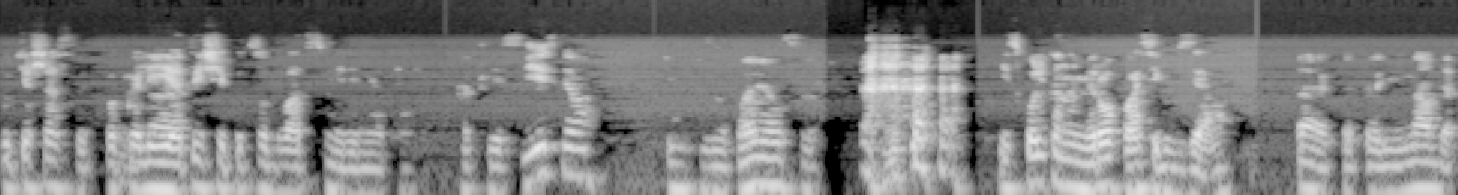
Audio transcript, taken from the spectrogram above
путешествовать по колее Да. 1520 миллиметров. Как я съездил, чем. И сколько номеров Асик взял. Так, это не надо.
